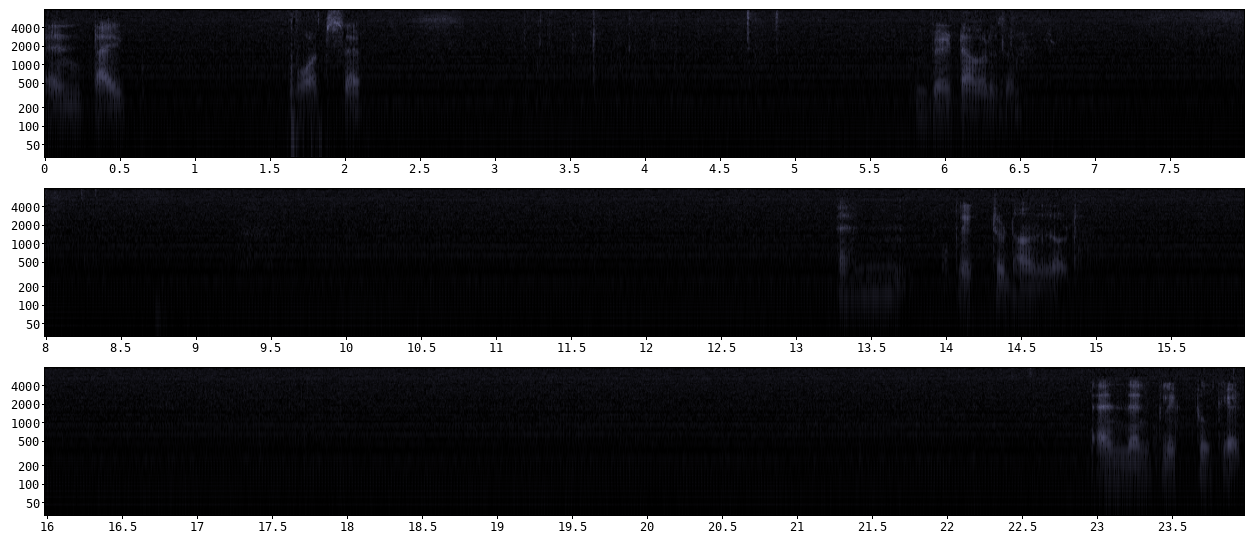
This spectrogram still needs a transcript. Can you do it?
and type whatsapp beta version. And click to download. And then click to get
